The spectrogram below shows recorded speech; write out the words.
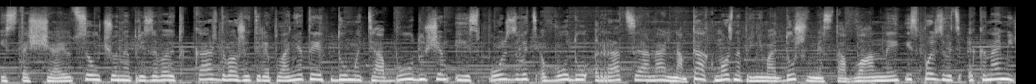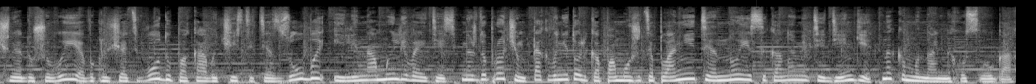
истощаются. Ученые призывают каждого жителя планеты думать о будущем и использовать воду рационально. Так можно принимать душ вместо ванны, использовать экономичные душевые, выключать воду, пока вы чистите зубы или намыливаетесь. Между прочим, так вы не только поможете планете, но и сэкономите деньги на коммунальных услугах.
